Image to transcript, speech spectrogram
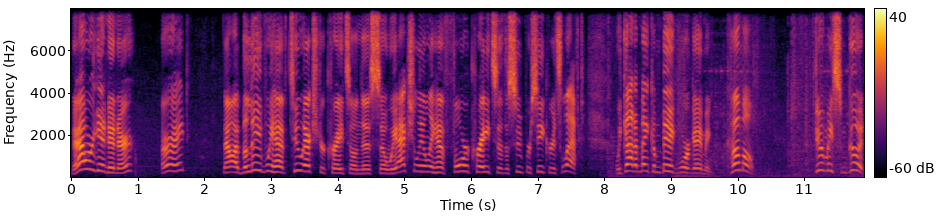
Now we're getting in there. All right. Now, I believe we have two extra crates on this, so we actually only have four crates of the super secrets left. We gotta make them big, Wargaming. Come on. Do me some good.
